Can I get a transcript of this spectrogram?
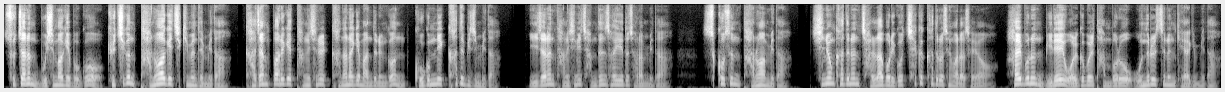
숫자는 무심하게 보고 규칙은 단호하게 지키면 됩니다. 가장 빠르게 당신을 가난하게 만드는 건 고금리 카드 빚입니다. 이자는 당신이 잠든 사이에도 잘합니다. 스콧은 단호합니다. 신용카드는 잘라버리고 체크카드로 생활하세요. 할부는 미래의 월급을 담보로 오늘을 쓰는 계약입니다.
